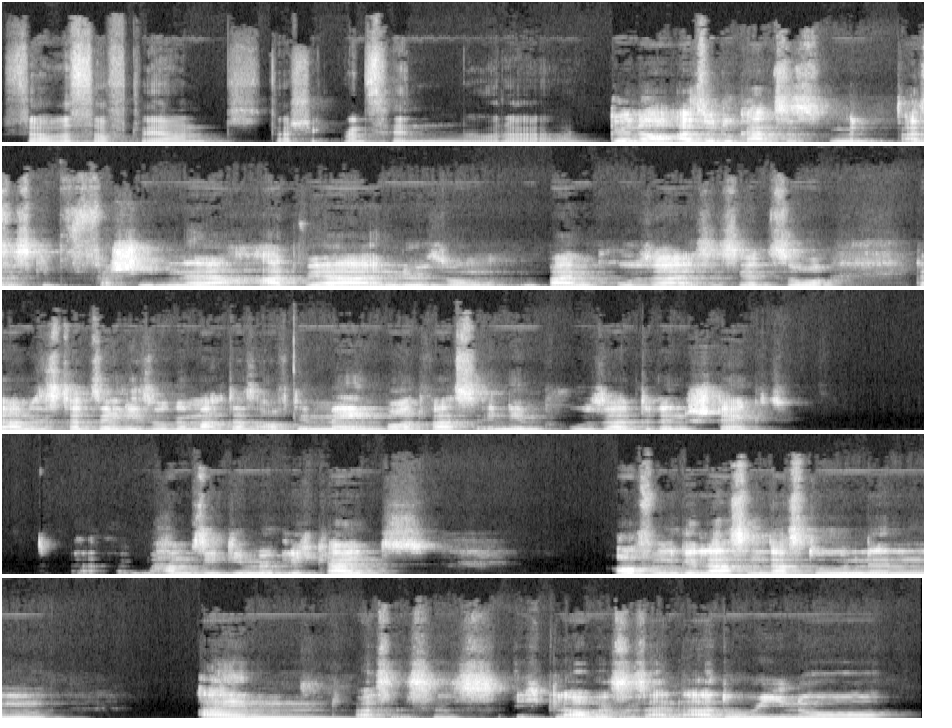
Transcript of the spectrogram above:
Server-Software und da schickt man es hin, oder? Genau, also du kannst es mit, also es gibt verschiedene Hardware-Lösungen. Beim Prusa ist es jetzt so, da haben sie es tatsächlich so gemacht, dass auf dem Mainboard, was in dem Prusa drin steckt, äh, haben sie die Möglichkeit offen gelassen, dass du einen, ein, was ist es? Ich glaube, es ist ein Arduino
